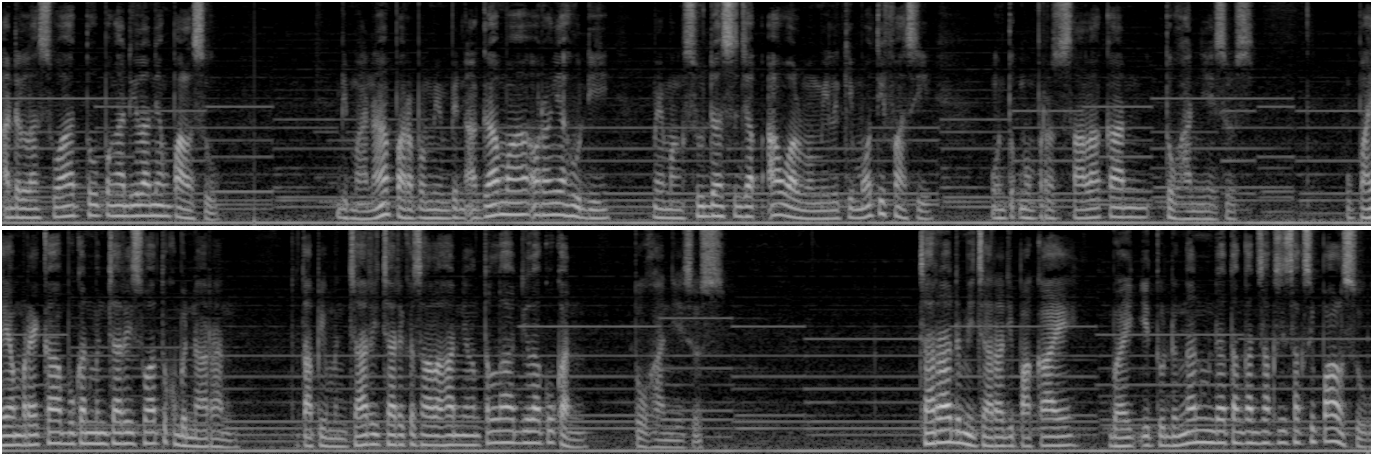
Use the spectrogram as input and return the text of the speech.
adalah suatu pengadilan yang palsu, di mana para pemimpin agama orang Yahudi memang sudah sejak awal memiliki motivasi untuk mempersalahkan Tuhan Yesus. Upaya mereka bukan mencari suatu kebenaran, tetapi mencari-cari kesalahan yang telah dilakukan Tuhan Yesus. Cara demi cara dipakai baik itu dengan mendatangkan saksi-saksi palsu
